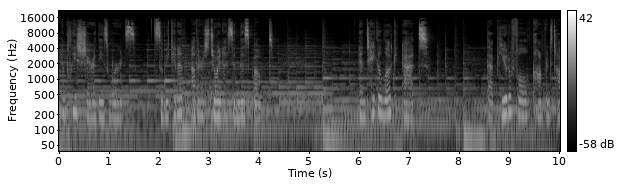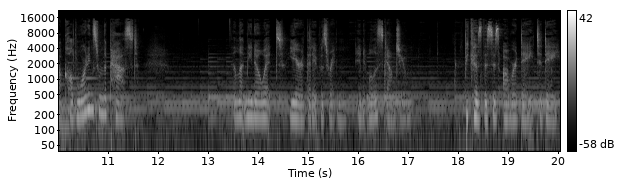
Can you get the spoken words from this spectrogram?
And please share these words so we can have others join us in this boat. And take a look at that beautiful conference talk called Warnings from the Past. And let me know what year that it was written, and it will astound you. Because this is our day today,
